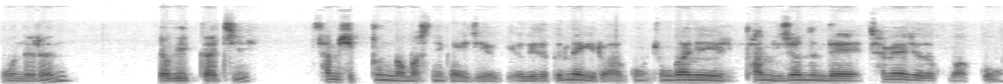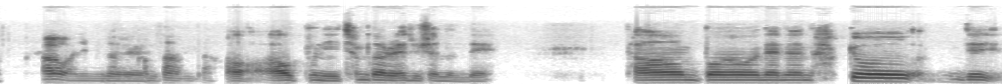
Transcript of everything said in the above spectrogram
오늘은 여기까지 30분 넘었으니까 이제 여기- 서 끝내기로 하고 종관이 네. 밤 늦었는데 참여해줘서 고맙고 아우, 아닙니다. 네. 감사합니다. 아, 아홉 분이 참가를 해주셨는데 다음번에는 학교 이제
